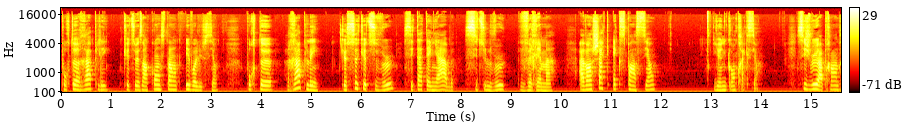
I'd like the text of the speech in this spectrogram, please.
pour te rappeler que tu es en constante évolution, pour te rappeler que ce que tu veux, c'est atteignable si tu le veux vraiment. Avant chaque expansion, il y a une contraction. Si je veux apprendre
